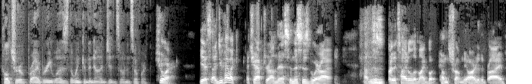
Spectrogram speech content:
culture of bribery was, the wink and the nudge and so on and so forth? Sure. Yes, I do have a, a chapter on this. And this is where I, um, this is where the title of my book comes from, The Art of the Bribe.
